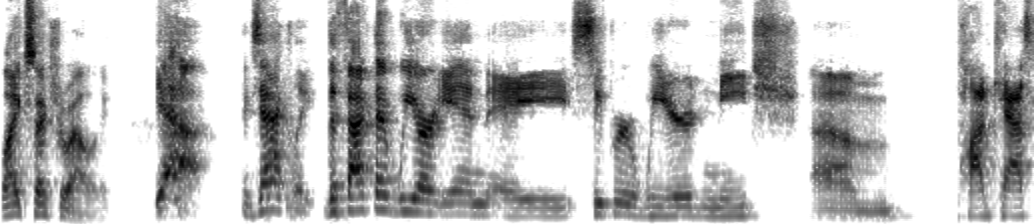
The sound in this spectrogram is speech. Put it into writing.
like sexuality. Yeah, exactly. The fact that we are in a super weird niche um podcast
